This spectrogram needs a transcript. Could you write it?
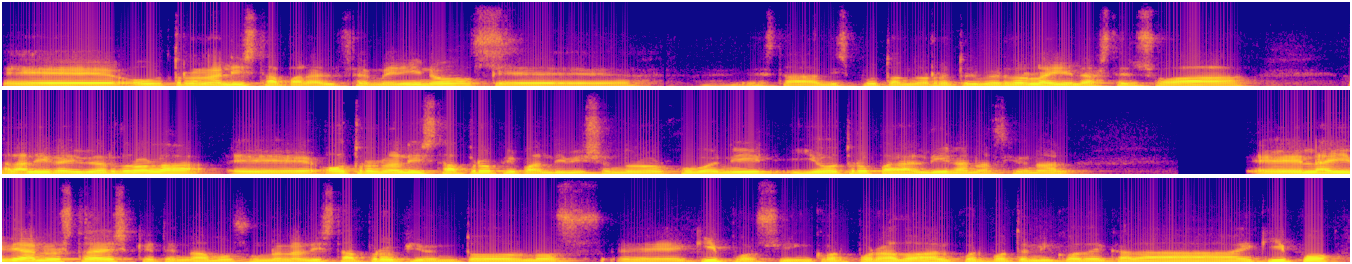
eh, otro analista para el femenino, que está disputando Retro Iberdrola y el ascenso a, la Liga Iberdrola, eh, otro analista propio para el División de Honor Juvenil y otro para la Liga Nacional. Eh, la idea nuestra es que tengamos un analista propio en todos los equipos, incorporado al cuerpo técnico de cada equipo.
